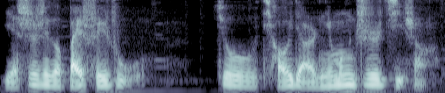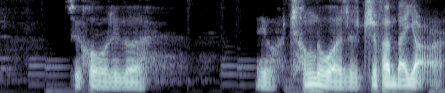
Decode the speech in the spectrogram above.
也是这个白水煮，就调一点柠檬汁挤上，最后这个，哎呦，撑得我这直翻白眼儿，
